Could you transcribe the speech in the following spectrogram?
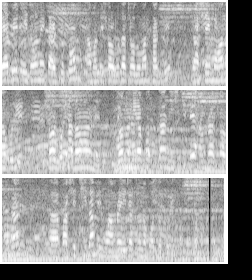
র্যাবের এই ধরনের কার্যক্রম আমাদের সর্বদা চলমান থাকবে রাজশাহী মহানগরীর সর্বসাধারণের জননিরাপত্তা নিশ্চিতে আমরা সর্বদা পাশে ছিলাম এবং আমরা এটার জন্য বদ্ধপরিকর। ধন্যবাদ।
